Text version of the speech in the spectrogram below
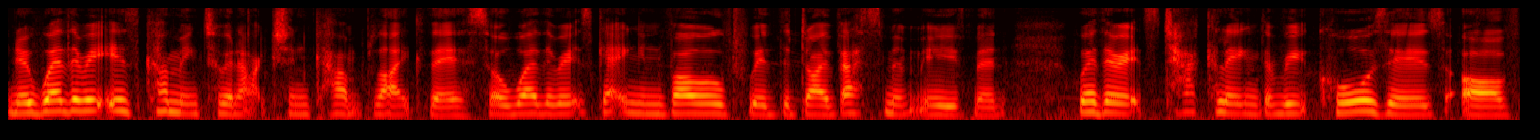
know, whether it is coming to an action camp like this or whether it's getting involved with the divestment movement, whether it's tackling the root causes of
